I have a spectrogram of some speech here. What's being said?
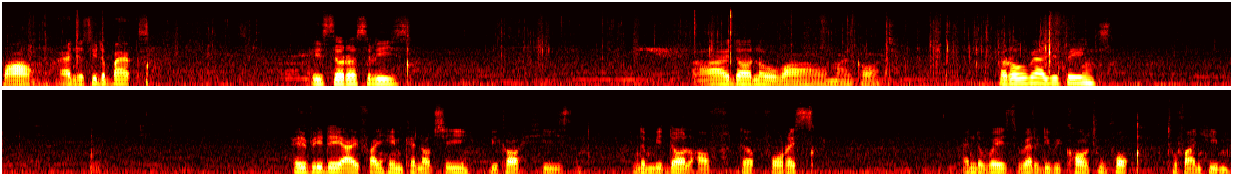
Wow, and you see the backs. It's seriously. I don't know. Wow, oh my God. Hello, where are you going? Every day I find him cannot see because he's in the middle of the forest and the way is very difficult to walk to find him.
